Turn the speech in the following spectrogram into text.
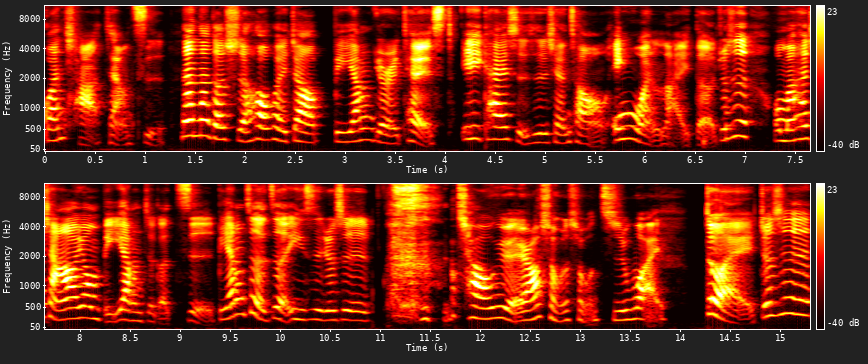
观察这样子，那那个时候会叫 Beyond Your Taste。一开始是先从英文来的，就是我们很想要用 Beyond 这个字，Beyond 这个字的意思就是 超越，然后什么什么之外，对，就是。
